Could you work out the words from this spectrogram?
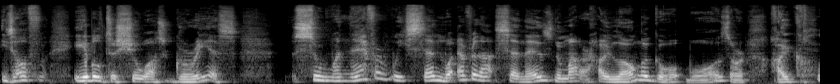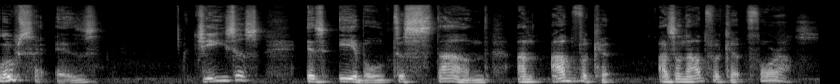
He's able to show us grace. So whenever we sin, whatever that sin is, no matter how long ago it was or how close it is, Jesus is able to stand an advocate as an advocate for us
